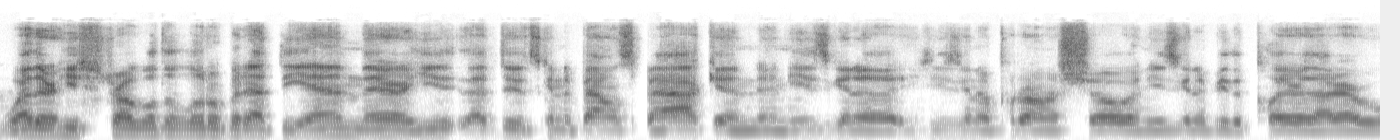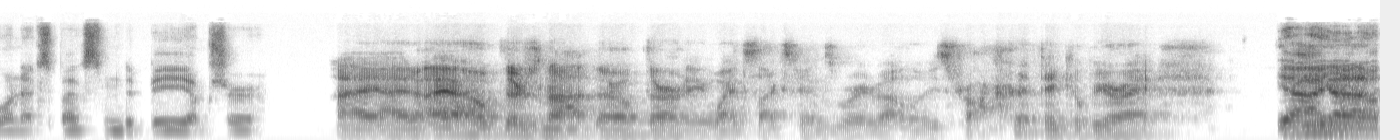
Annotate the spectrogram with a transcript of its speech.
whether he struggled a little bit at the end there, he that dude's gonna bounce back and and he's gonna he's gonna put on a show and he's gonna be the player that everyone expects him to be. I'm sure. I I, I hope there's not I hope there aren't any White Sox fans worried about Luis Robert. I think he'll be all right. Yeah, the, you know,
